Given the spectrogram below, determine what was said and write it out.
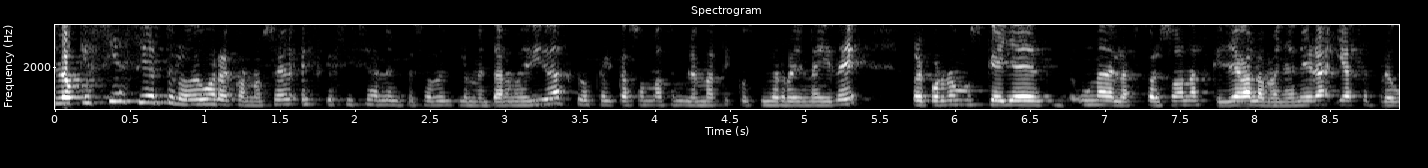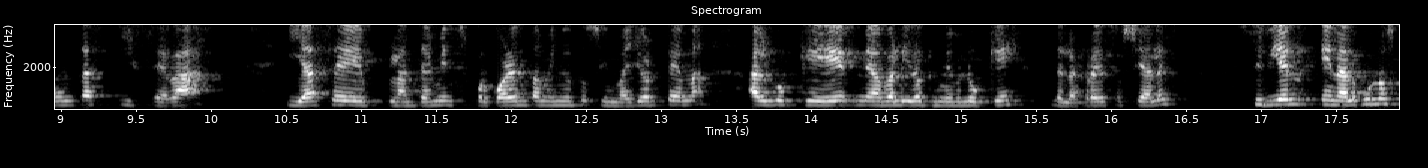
lo que sí es cierto y lo debo reconocer es que sí se han empezado a implementar medidas. Creo que el caso más emblemático es el de Reina Ide. Recordemos que ella es una de las personas que llega a la mañanera y hace preguntas y se va y hace planteamientos por 40 minutos sin mayor tema, algo que me ha valido que me bloquee de las redes sociales. Si bien en algunos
